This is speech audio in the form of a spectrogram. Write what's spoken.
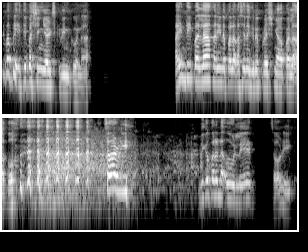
Di ba, di ba shared screen ko na? Ay, hindi pala. Kanina pala kasi nag-refresh nga pala ako. Sorry. Hindi ko pala naulit. Sorry.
